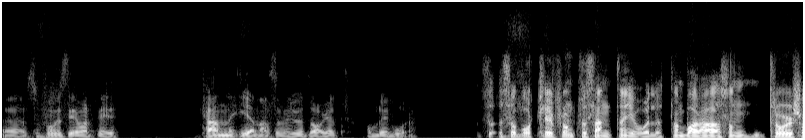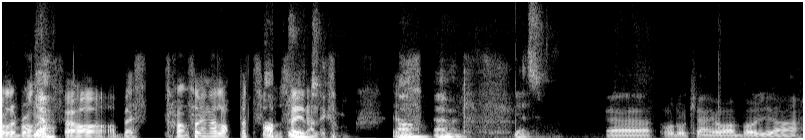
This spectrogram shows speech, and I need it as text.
Eh, Så får vi se vart vi kan enas överhuvudtaget om det går. Så, så bortse från procenten Joel, utan bara som tror du Charlie Brown Ja. F har har bäst chans att vinna loppet så Absolut. säger den liksom. Yes. Ja. Yes. Eh, och då kan jag börja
